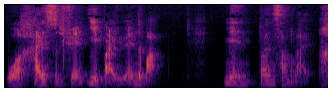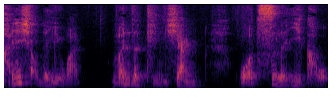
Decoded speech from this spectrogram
我还是选一百元的吧。面端上来，很小的一碗，闻着挺香。我吃了一口，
